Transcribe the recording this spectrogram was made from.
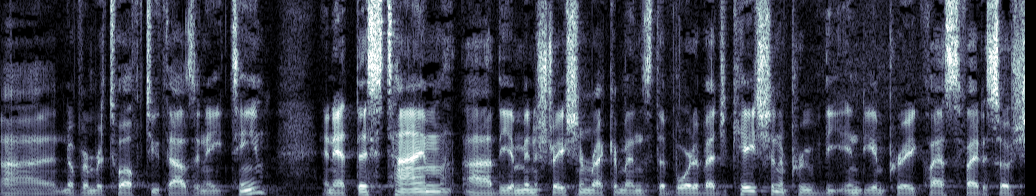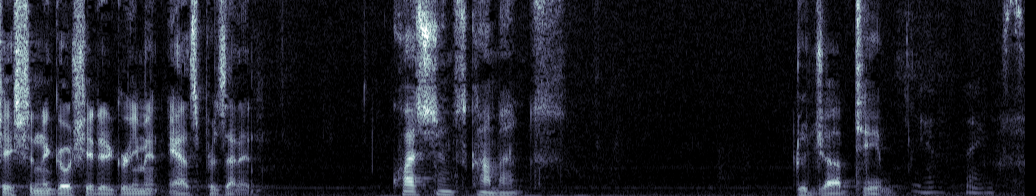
uh, November 12, 2018. And at this time, uh, the administration recommends the Board of Education approve the Indian Prairie Classified Association negotiated agreement as presented. Questions, comments? Good job, team. Yeah, thanks.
